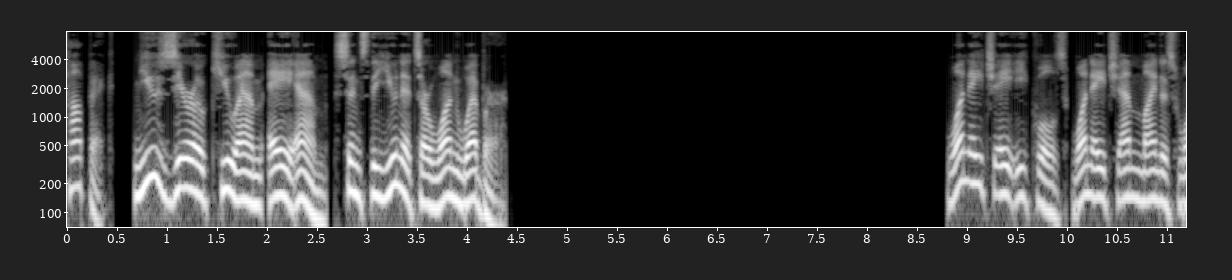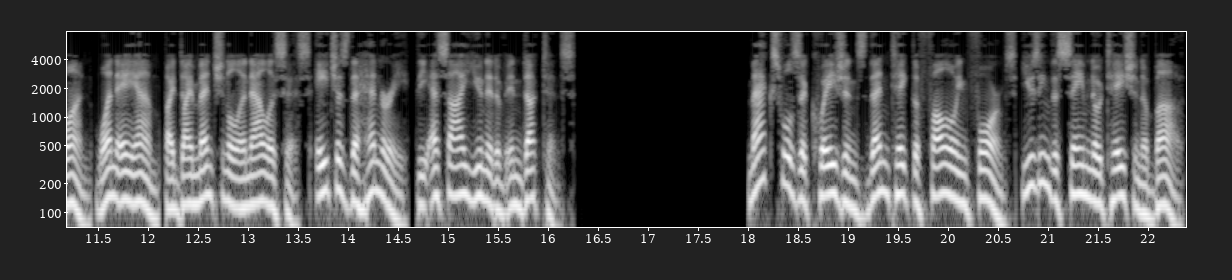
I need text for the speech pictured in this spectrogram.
Topic mu 0 qm am since the units are 1 Weber. 1 HA equals 1 HM minus 1 1 AM by dimensional analysis. H is the Henry, the SI unit of inductance. Maxwell's equations then take the following forms using the same notation above.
